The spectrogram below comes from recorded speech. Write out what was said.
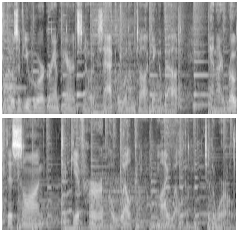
Those of you who are grandparents know exactly what I'm talking about. And I wrote this song to give her a welcome, my welcome to the world.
